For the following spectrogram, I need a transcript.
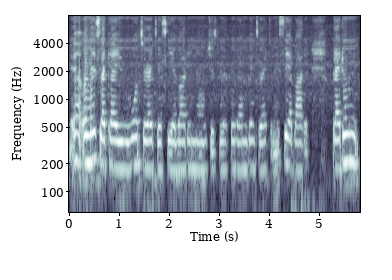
yeah, unless like I want to write an essay about it now, just be like, okay, I'm going to write an essay about it. But I don't,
